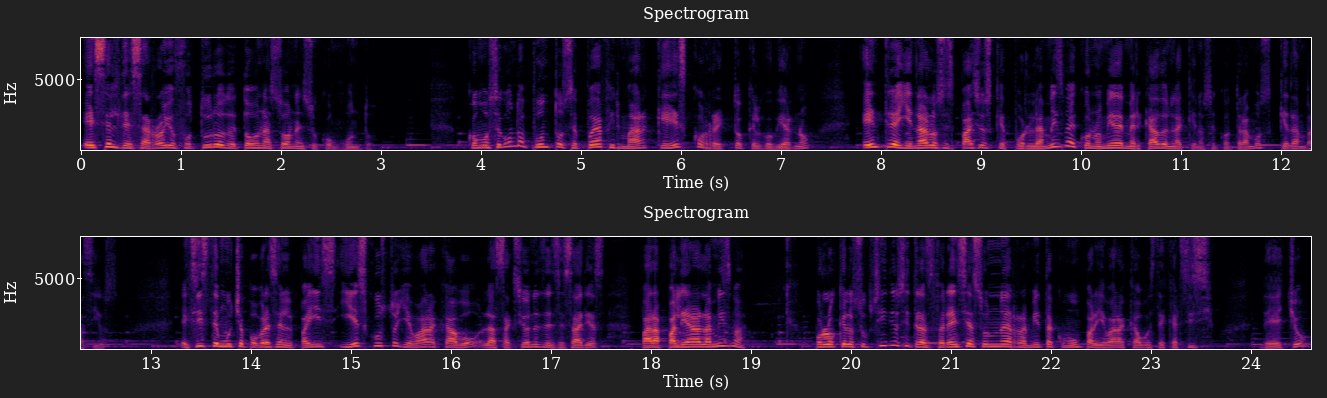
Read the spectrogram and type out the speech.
es el desarrollo futuro de toda una zona en su conjunto. Como segundo punto, se puede afirmar que es correcto que el gobierno entre a llenar los espacios que por la misma economía de mercado en la que nos encontramos quedan vacíos. Existe mucha pobreza en el país y es justo llevar a cabo las acciones necesarias para paliar a la misma por lo que los subsidios y transferencias son una herramienta común para llevar a cabo este ejercicio. De hecho,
